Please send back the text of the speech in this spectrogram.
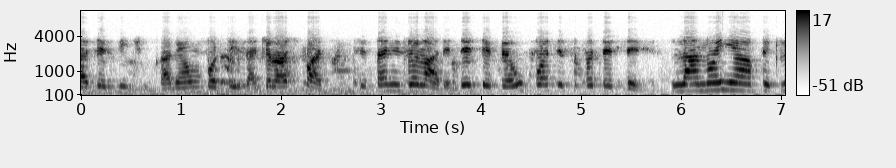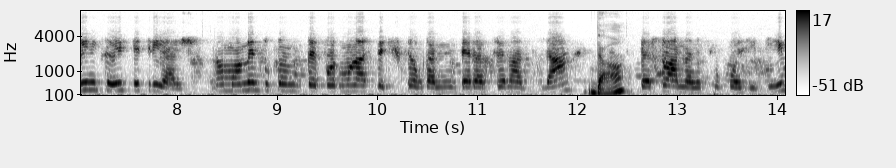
la serviciu, care au împărțit același spațiu, se stă în izolare, DSP-ul poate să vă testeze. La noi, pe clinică, este triaj. În momentul când pe formular specificăm că am interacționat, da? Da? Persoană cu pozitiv,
